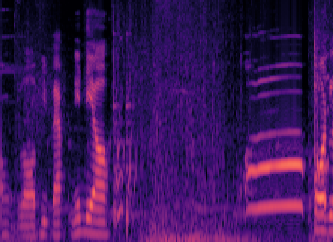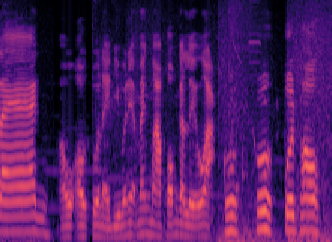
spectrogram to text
ง รอพี่แป๊บนิดเดียวโอ้โคตรแรง เอาเอาตัวไหนดีวะเนี่ยแม่งมาพร้อมกันเลยว่ะเออเออเปิดเผาว้า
